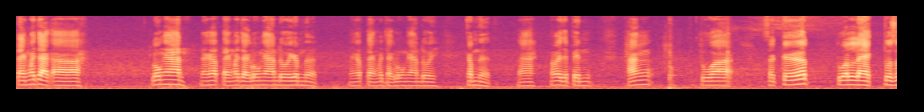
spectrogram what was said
แต่งมาจากโรงงานนะครับ แต่งมาจากโรงงานโดยกำเนิดนะครับ แต่งมาจากโรงงานโดยกำเนิดนะไม่ว่าจะเป็นทั้งตัวสเกิร์ตตัวแร็คตัวส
